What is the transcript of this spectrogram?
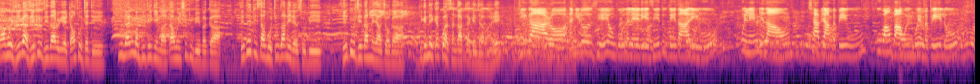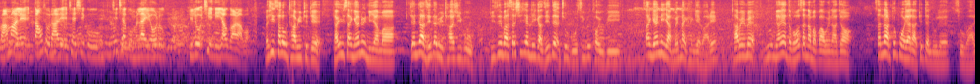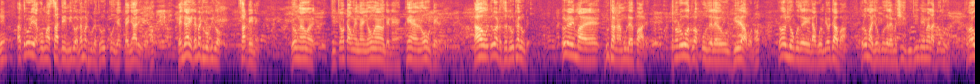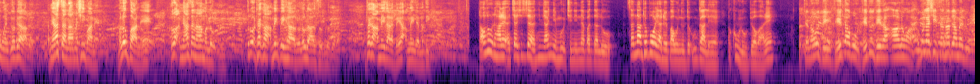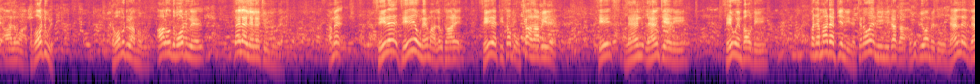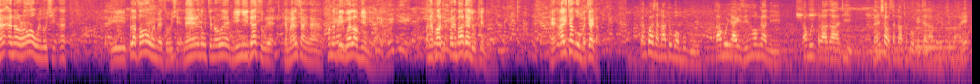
တာမွေဈေးကဈေးသူဈေးသားတွေရဲ့တောင်းဆိုချက်တွေညှိနှိုင်းလို့မပြီးသေးခင်မှာတာဝန်ရှိသူတွေဘက်ကဈေးသစ်တိစောက်ဖို့ကြိုးစားနေတယ်ဆိုပြီးဈေးသူဈေးသား200ကျော်ကဒီကနေ့ကက်ကွက်စန္ဒပြခဲ့ကြပါတယ်အဓိကကတော့အန်ဒီတို့ဈေးရုံကိုယ်စားလှယ်တွေဈေးသူသေးသားတွေကိုပွင့်လင်းမြင်အောင်ချပြမပေးဘူးပူပေါင်းပါဝင်ခွင့်မပေးလို့ဘာမှလည်းတောင်းဆိုထားတဲ့အချက်ရှိကိုချစ်ချက်ကိုမလိုက်ရောလို့ဒီလိုအခြေအနေရောက်သွားတာပေါ့လက်ရှိဆောက်လုပ်ထားပြီးဖြစ်တဲ့ယာယီဆိုင်ငန်းတွေနေရာမှာပြန်ကြဈေးသက်တွေထားရှိဖို့ ဒီဇင်ဘာ18ရက်နေ့ကဈေးသက်အချို့ကိုစီဝေးခေါ်ယူပြီးဆိုင်ငန်းနေရာမဲနှိုက်ခိုင်းခဲ့ပါတယ်။ဒါပေမဲ့လူအများရဲ့သဘောဆန္ဒမပါဝင်တာကြောင့်ဆန္ဒထုတ်ဖော်ရတာဖြစ်တယ်လို့လည်းဆိုပါတယ်အဲသူတို့တွေအကုန်လုံးကစတင်ပြီးတော့လက်မှတ်ထိုးတယ်သူတို့ကိုယ်ဗန်ကြားတွေပေါ့နော်ဗန်ကြားတွေလက်မှတ်ထိုးပြီးတော့စတင်တယ်ရုံငန်းကဒီကျွန်တော်တောင်ဝင်ငံရုံငန်းကိုတင်တယ်ခရံရုံကိုတင်တယ်ဒါကိုသူတို့ကတစ်စတိုးထက်လို့တယ်လုပ်တယ်မှာလည်းဒုဌာနမှုလည်းပါတယ်ကျွန်တော်တို့ကသူကကိုယ်စလဲကိုရွေးတာပေါ့နော်ကျွန်တော်ရုံကိုယ်စလဲလာဝင်ပြောကြပါ သူတို့မှရုံကိုယ်စလဲမရှိလူကြီးမင်းမလာပြောသူကျွန်တော်တို့ဝင်ပြောပြတာပဲအများဆန္ဒမရှိပါနဲ့မလုပ်ပါနဲ့သူတို့အများဆန္ဒမလုပ်ဘူးသူတို့အထက်ကအမိတ်ပိတ်ထားတော့လုပ်တာလို့ဆိုပြီးတော့ပြောတယ်အထက်ကအမိတ်ကလည်းဘယ်ကအမိတ်လည်းမသိဘူး။တောင်းဆိုထားတဲ့အချက်ရှိချက်ညှိနှိုင်းနေမှုအခြေအနေနဲ့ပတ်သက်လို့ဆန္ဒထုတ်ဖော်ရတွင်ပါဝင်သူတဦးကလည်းအခုလိုပြောပါတယ်ကျွန်တော်တို့ဒီဈေးတောက်ဖို့ဈေးသူဈေးသားအားလုံးကအခုလက်ရှိဆန္ဒပြမဲ့လူတွေအားလုံးကသဘောတူတယ်သဘောမတူတာမဟုတ်ဘူးအားလုံးသဘောတူတယ်တိုက်လိုက်လဲလဲကြိုကြိုတယ်ဒါပေမဲ့ ဈေးတဲ့ဈေးရုံထဲမှာလှုပ်ထားတဲ့ဈေးရဲ့တိဆောက်ပုံချထားပေးတဲ့ဈေးလမ်းလမ်းကျယ်တွေဈေးဝင်ပေါက်တွေပထမထက်ပြစ်နေတယ်ကျွန်တော်ရဲ့အမြင်ကြီးတက်ကအခုပြောရမယ်ဆိုလမ်းလမ်းအန်တော်ရောဝင်လို့ရှိရင်အဲဒီ platform ဝင်မယ်ဆိုရှင်အနည်းဆုံးကျွန်တော်တို့ရဲ့မြင်ကြီးတက်ဆိုတဲ့ဓမန်းဆိုင်က9ပေခွဲလောက်မြင့်နေပါတယ်ပထမပထမတက်လို့ဖြစ်နေတယ်အဲအဲ့ဒီချက်ကိုမကြိုက်တာ။ကန့်ကွက်ဆန္ဒထုတ်ဖော်မှုကိုတာမွေယာယီဈေးဟောင်းကနေတာမွေပလာဇာအထိ လမ်းလျှောက်ဆန္ဒထုတ်ဖော်ခဲ့ကြတာပဲဖြစ်ပါတယ်။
